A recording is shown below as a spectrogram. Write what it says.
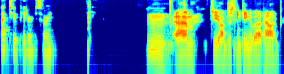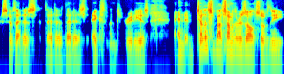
Back to you, Peter. Sorry. Hmm. Um, gee, I'm just thinking about how impressive that is. That is that is excellent. It really is. And tell us about some of the results of the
